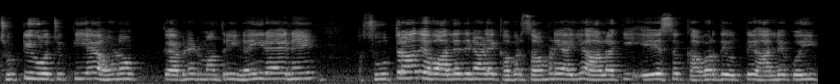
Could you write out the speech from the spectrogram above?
ਛੁੱਟੀ ਹੋ ਚੁੱਕੀ ਹੈ। ਹੁਣ ਉਹ ਕੈਬਨਿਟ ਮੰਤਰੀ ਨਹੀਂ ਰਹੇ ਨੇ। ਸੂਤਰਾਂ ਦੇ ਹਵਾਲੇ ਦੇ ਨਾਲ ਇਹ ਖਬਰ ਸਾਹਮਣੇ ਆਈ ਹੈ। ਹਾਲਾਂਕਿ ਇਸ ਖਬਰ ਦੇ ਉੱਤੇ ਹਾਲੇ ਕੋਈ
